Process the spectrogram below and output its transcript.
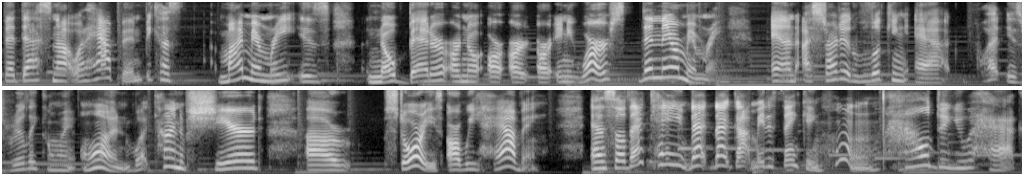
that that's not what happened because my memory is no better or no or, or, or any worse than their memory. And I started looking at what is really going on? What kind of shared uh, stories are we having? And so that came that that got me to thinking, hmm, how do you hack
